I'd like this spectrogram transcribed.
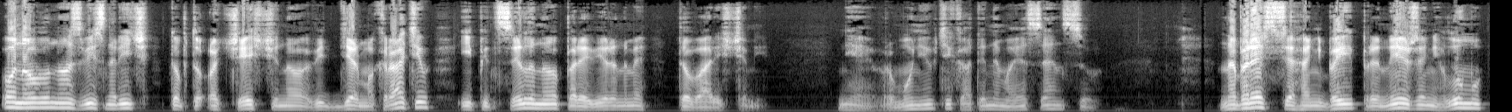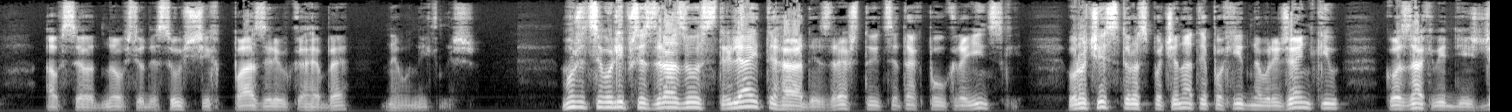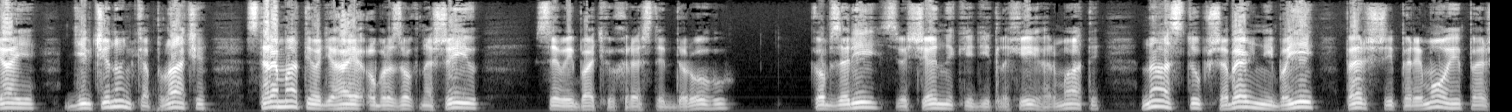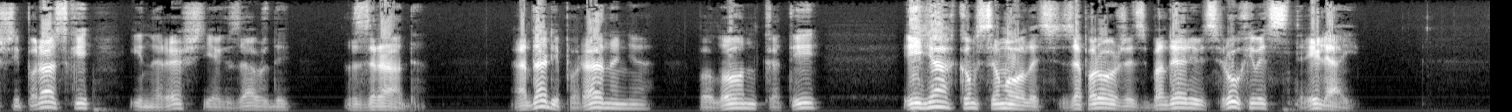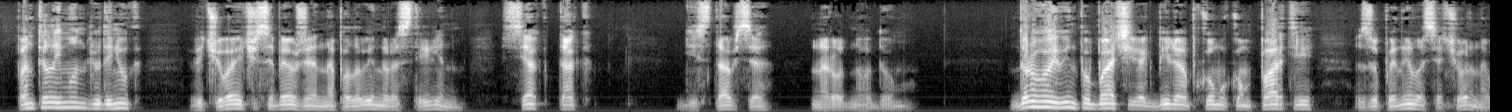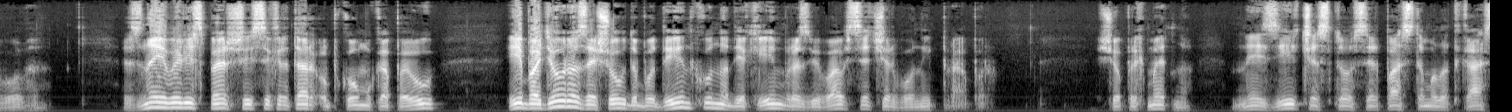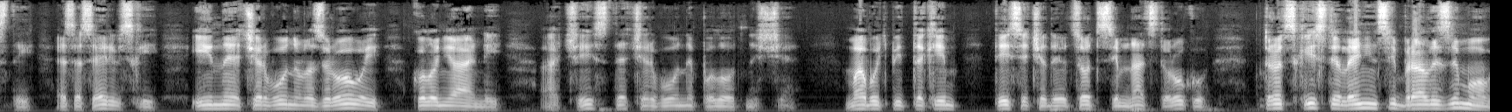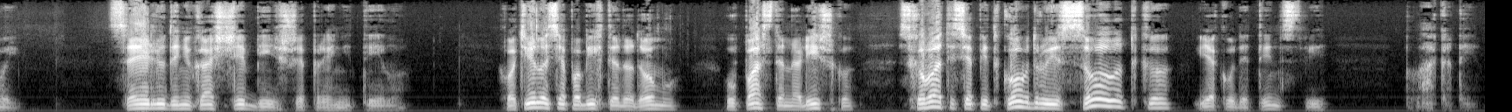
оновленого, звісна річ, тобто очищеного від дермократів і підсиленого перевіреними товаріщами. Ні, в Румунію втікати немає сенсу. Наберешся ганьби, принижень, глуму, а все одно всюди сущих пазурів КГБ не уникнеш. Може, це воліпше зразу стріляйте, гади, зрештою, це так по-українськи. Урочисто розпочинати похід на воріженьків, козак від'їжджає, дівчинонька плаче, стара мати одягає образок на шию, сивий батько хрестить дорогу. Кобзарі, священники, дітлахи, гармати, наступ, шабельні бої, перші перемоги, перші поразки і, нарешті, як завжди, зрада. А далі поранення, полон, кати. І я, комсомолець, запорожець, бандерівець, рухівець, стріляй. Пантелеймон Люденюк, відчуваючи себе вже наполовину розстріляним, сяк так дістався народного дому. Дорогою він побачив, як біля обкому компартії зупинилася Чорна Волга. З неї виліз перший секретар обкому КПУ і бадьоро зайшов до будинку, над яким розвивався червоний прапор. Що прикметно, не зірчасто серпасто молоткастий, есесерівський і не червоно-лазуровий колоніальний, а чисте червоне полотнище. Мабуть, під таким 1917 року троцкисти ленінці брали зимовий. Це Люденюка ще більше пригнітило. Хотілося побігти додому, упасти на ліжко, сховатися під ковдру і солодко, як у дитинстві, плакати.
